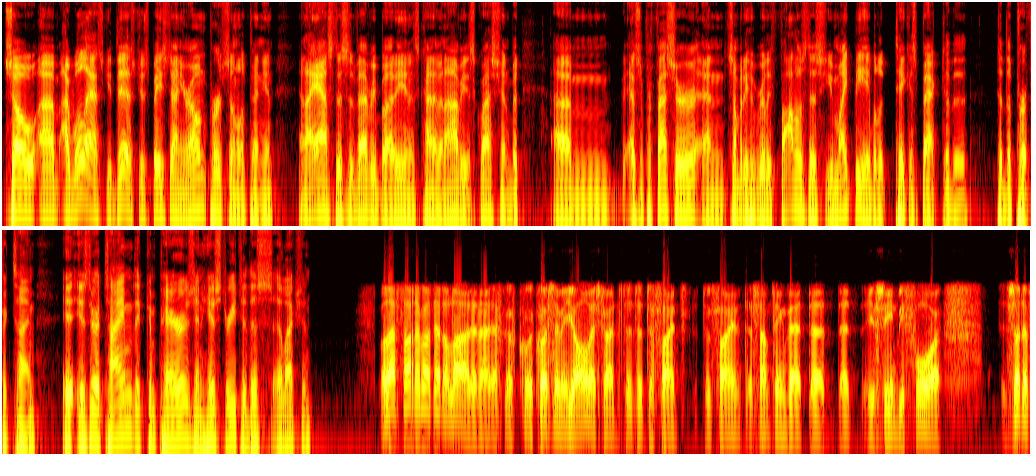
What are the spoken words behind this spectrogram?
So um, I will ask you this, just based on your own personal opinion, and I ask this of everybody, and it's kind of an obvious question, but um, as a professor and somebody who really follows this, you might be able to take us back to the to the perfect time. I- Is there a time that compares in history to this election? Well, I've thought about that a lot, and I, of cour- of course, I mean, you always try to, to, to find to find something that uh, that you've seen before. Sort of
